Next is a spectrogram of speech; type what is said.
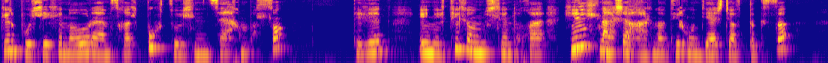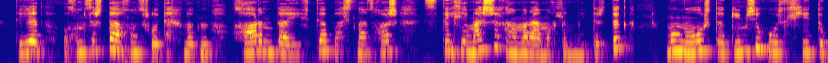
Гэр бүлийнх нь уур амьсгал бүх зүйл нь сайхан болсон. Тэгээд энэ ихтгэл үнэмшлийн тухай хин л наашаа гарнуу тэр хүнд ярьж явдаг гэсэн. Тэгээд ухамсартай ухамсаргүй тархинууд нь хоорондоо эвтэй болсноос хойш сэтгэлийн маш их амар амгалан мэдэрдэг. Мөн өөртөө гимшиг үйлдэл хийдэг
